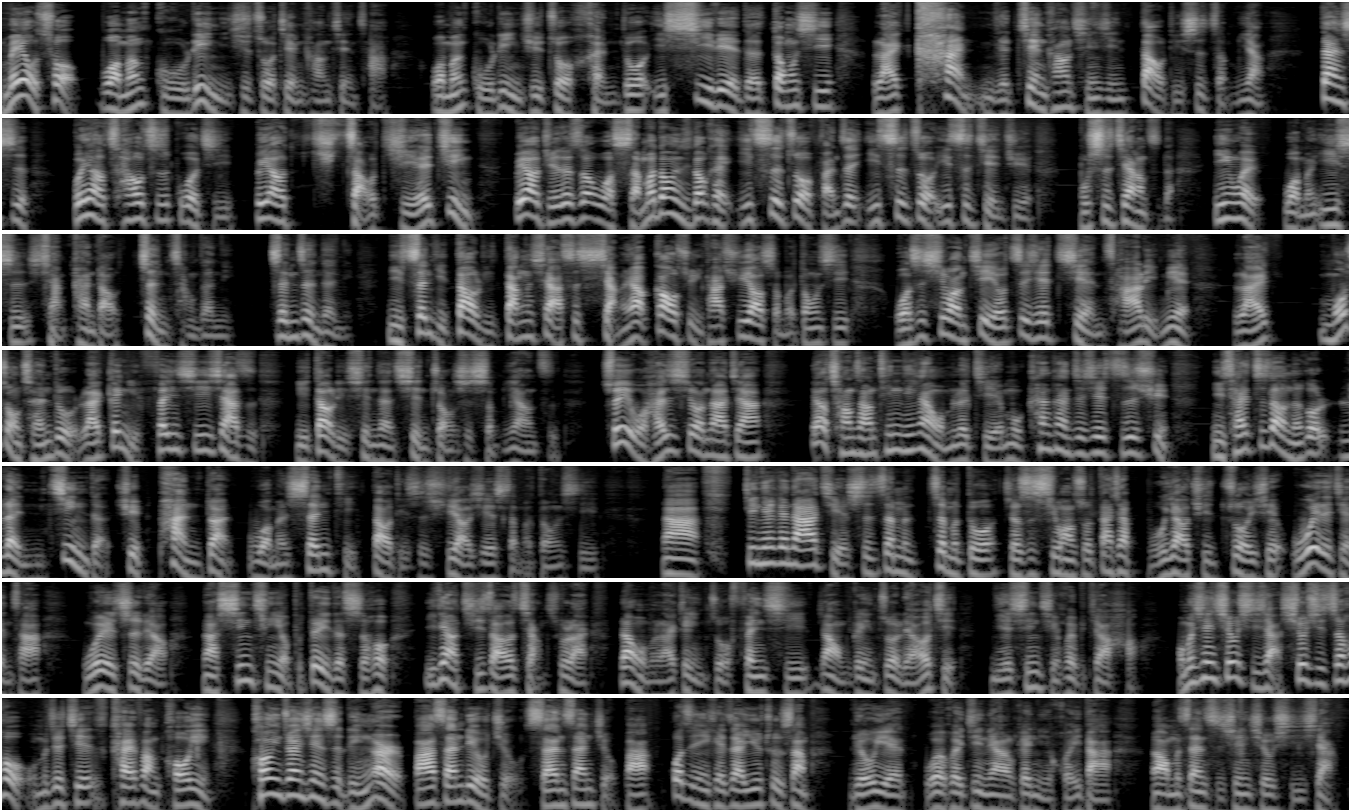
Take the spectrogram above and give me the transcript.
没有错，我们鼓励你去做健康检查。我们鼓励你去做很多一系列的东西来看你的健康情形到底是怎么样，但是不要操之过急，不要找捷径，不要觉得说我什么东西都可以一次做，反正一次做一次解决，不是这样子的。因为我们医师想看到正常的你，真正的你，你身体到底当下是想要告诉你他需要什么东西。我是希望借由这些检查里面来。某种程度来跟你分析一下子，你到底现在现状是什么样子？所以我还是希望大家要常常听听看我们的节目，看看这些资讯，你才知道能够冷静的去判断我们身体到底是需要些什么东西。那今天跟大家解释这么这么多，就是希望说大家不要去做一些无谓的检查、无谓的治疗。那心情有不对的时候，一定要及早的讲出来，让我们来给你做分析，让我们给你做了解，你的心情会比较好。我们先休息一下，休息之后我们就接开放 call in，call in 专线是零二八三六九三三九八，或者你可以在 YouTube 上留言，我也会尽量跟你回答。那我们暂时先休息一下。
